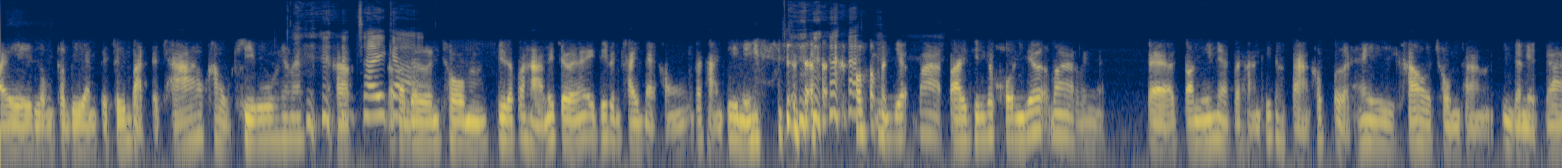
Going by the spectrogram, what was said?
ไปลงทะเบียนไปซื้อบัตรแต่เช้าเข้าคิวใช่ไหมนะครับใช่แล้วค่ะก็เดินชมที่เราก็หาไม่เจอนะไอ้ที่เป็นใครแม็กของสถานที่นี้ เพราะว่ามันเยอะมากไปจริงก็คนเยอะมากเลยเนี่ยแต่ตอนนี้เนี่ยสถานที่ต่างๆเขาเปิดให้เข้าชมทางอินเทอร์เน็ตได้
